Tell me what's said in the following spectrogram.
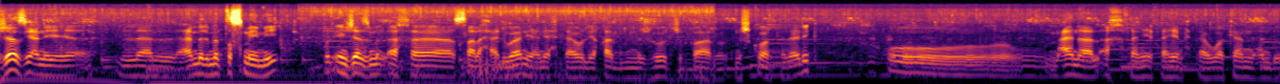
انجاز يعني العمل من تصميمي والإنجاز من الأخ صالح علوان يعني حتى هو اللي قام بمجهود جبار مشكور كذلك. ومعنا الأخ ثاني فهيم حتى هو كان عنده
